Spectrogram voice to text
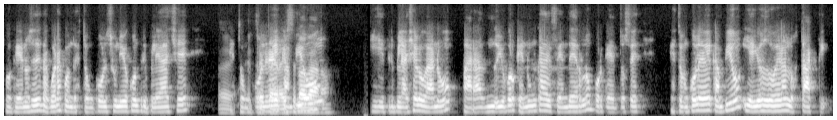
porque no sé si te acuerdas cuando Stone Cold se unió con Triple H, Stone Cold era el campeón y Triple H lo ganó para, yo creo que nunca defenderlo, porque entonces Stone Cold era el campeón y ellos dos eran los tácticos.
